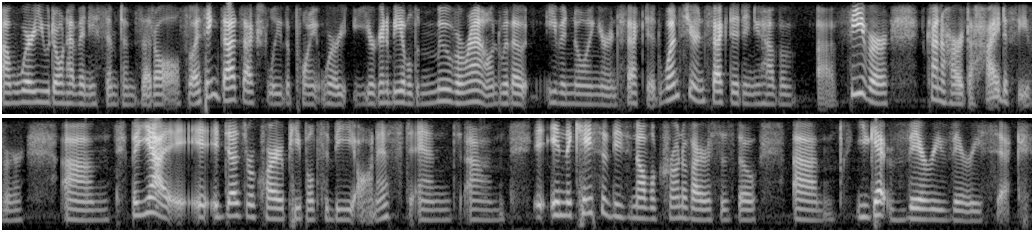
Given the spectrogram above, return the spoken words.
um, where you don't have any symptoms at all. So I think that's actually the point where you're going to be able to move around without even knowing you're infected. Once you're infected and you have a, a fever, it's kind of hard to hide a fever. Um, but yeah, it, it does require people to be honest. And um, in the case of these novel coronaviruses, though, um, you get very, very sick.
